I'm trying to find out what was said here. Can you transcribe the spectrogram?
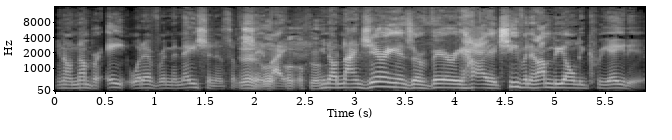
You know, number eight, whatever in the nation or some Yeah, shit. Like, okay. you know, Nigerians are very high achieving, and I'm the only creative.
